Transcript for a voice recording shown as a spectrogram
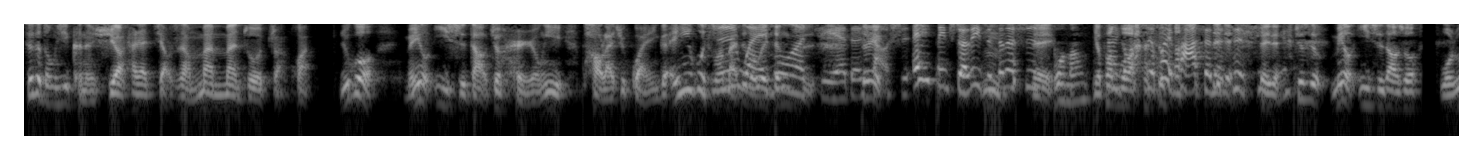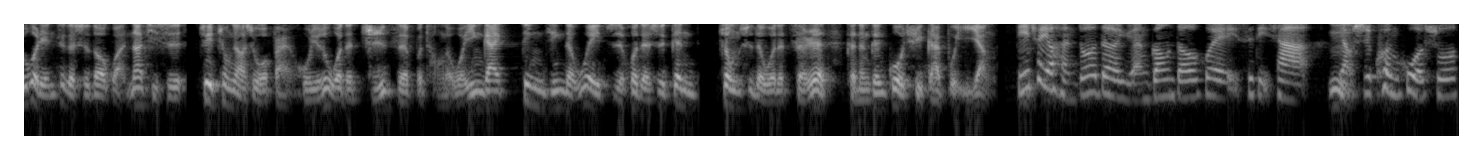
这个东西，可能需要他在角色上慢慢做转换。如果没有意识到，就很容易跑来去管一个，哎，为什么要买这个卫生纸？节的对小事。哎，你举的例子嗯真的是我们有碰过啊办公室会发生的事情。对对，就是没有意识到说，我如果连这个事都管，那其实最重要的是我反而忽略，说我的职责不同了，我应该定睛的位置，或者是更重视的我的责任，可能跟过去该不一样。的确有很多的员工都会私底下嗯表示困惑说，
